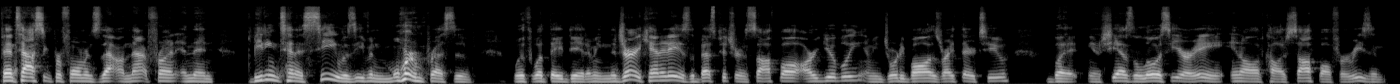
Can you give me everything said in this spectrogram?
fantastic performance that on that front. And then beating Tennessee was even more impressive with what they did. I mean, NiJaree Canady is the best pitcher in softball, arguably. I mean, Jordy Bahl is right there too, but you know, she has the lowest ERA in all of college softball for a reason,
